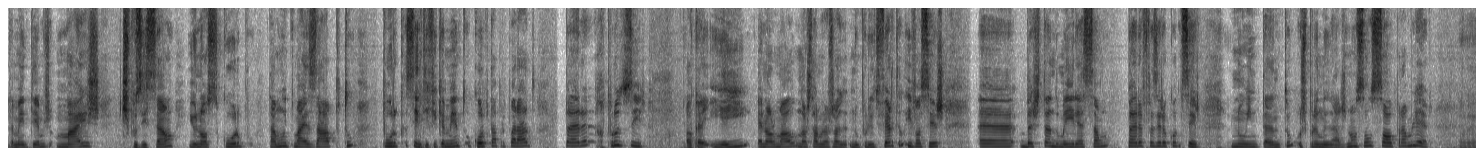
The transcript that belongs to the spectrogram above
também temos mais disposição e o nosso corpo está muito mais apto porque cientificamente o corpo está preparado para reproduzir. Ok, e aí é normal nós estarmos no período fértil e vocês uh, bastando uma ereção para fazer acontecer. No entanto, os preliminares não são só para a mulher. É.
